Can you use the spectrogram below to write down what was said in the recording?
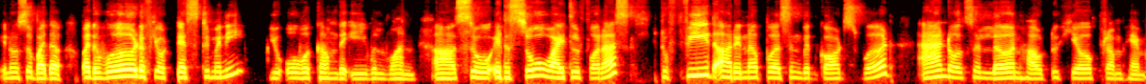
You know, so by the, by the word of your testimony, you overcome the evil one. Uh, so it is so vital for us to feed our inner person with God's word and also learn how to hear from him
